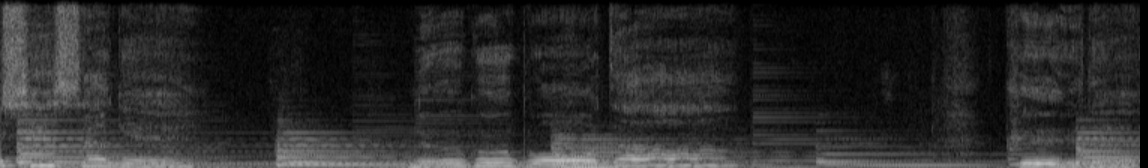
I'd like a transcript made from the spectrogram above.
이 세상에 누구보다 그대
